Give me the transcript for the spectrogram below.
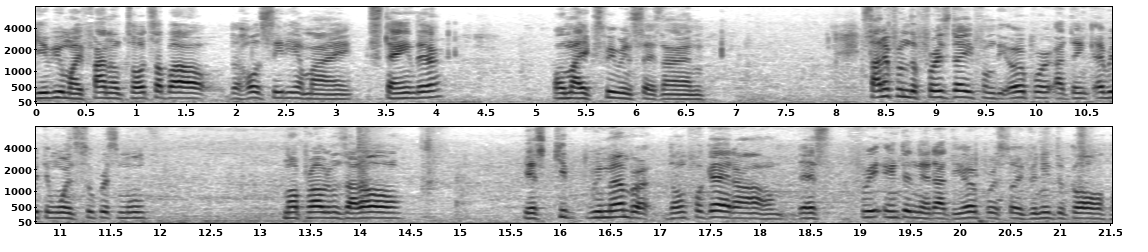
give you my final thoughts about the whole city and my staying there, all my experiences. And starting from the first day from the airport, I think everything went super smooth. No problems at all. Just keep, remember, don't forget, um, there's free internet at the airport. So if you need to call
